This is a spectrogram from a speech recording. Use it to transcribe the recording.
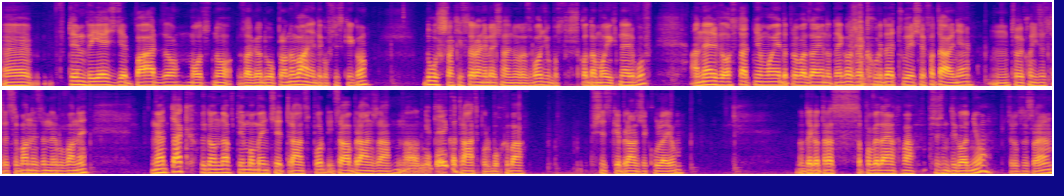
e, w tym wyjeździe bardzo mocno zawiodło planowanie tego wszystkiego. Dłuższa historia, nie będę się na nią rozwodził, bo szkoda moich nerwów. A nerwy ostatnio moje doprowadzają do tego, że kurde czuję się fatalnie. Mm, Człowiek chodzi zestresowany, zdenerwowany. No tak wygląda w tym momencie transport i cała branża. No nie tylko transport, bo chyba wszystkie branże kuleją. Do tego teraz zapowiadają chyba w przyszłym tygodniu, co słyszałem,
